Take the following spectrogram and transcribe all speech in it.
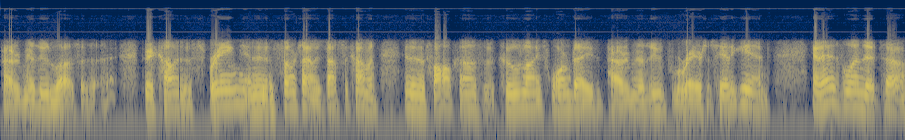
powdered mildew loves. It's uh, very common in the spring, and then in the summertime it's not so common. And then the fall comes with cool nights, warm days, and powdered mildew rears its head again. And that is one that uh,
